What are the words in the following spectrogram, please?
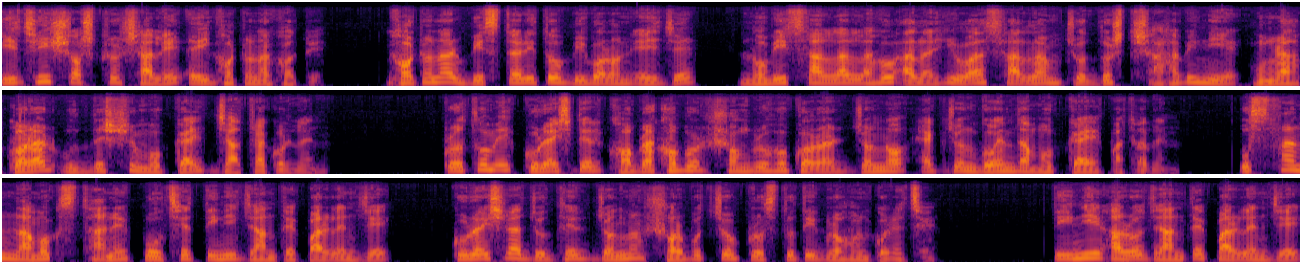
হিজরি ষষ্ঠ সালে এই ঘটনা ঘটে। ঘটনার বিস্তারিত বিবরণ এই যে, নবী সাল্লাল্লাহু আলাহি ওয়া সাল্লাম চোদ্দশ সাহাবি নিয়ে উমরাহ করার উদ্দেশ্যে মক্কায় যাত্রা করলেন। প্রথমে কুরাইশদের খবরাখবর সংগ্রহ করার জন্য একজন গোয়েন্দা মক্কায় পাঠালেন। উসফান নামক স্থানে পৌঁছে তিনি জানতে পারলেন যে, কুরাইশরা যুদ্ধের জন্য সর্বোচ্চ প্রস্তুতি গ্রহণ করেছে। তিনি আরও জানতে পারলেন যে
